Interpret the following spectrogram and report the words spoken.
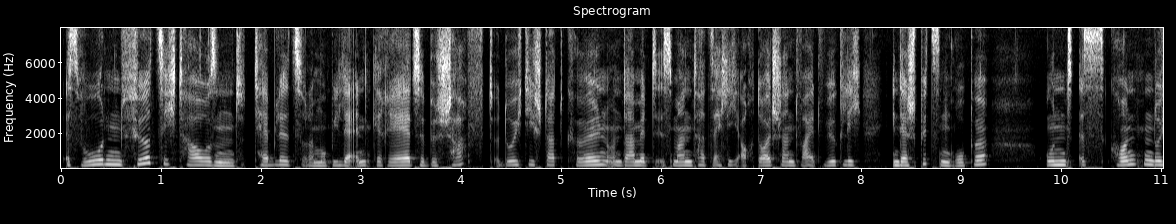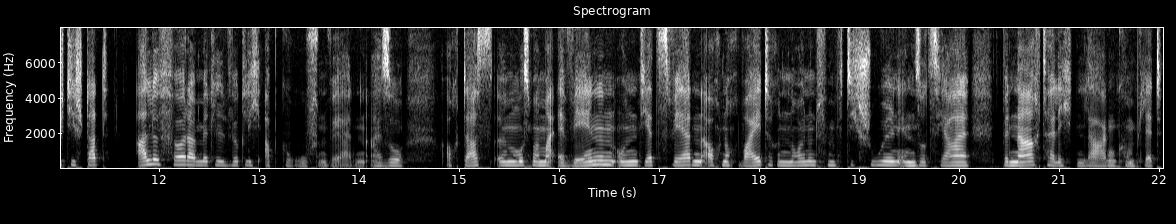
es wurden 40.000 Tablets oder mobile Endgeräte beschafft durch die Stadt Köln und damit ist man tatsächlich auch deutschlandweit wirklich in der Spitzengruppe. Und es konnten durch die Stadt alle Fördermittel wirklich abgerufen werden. Also auch das äh, muss man mal erwähnen. Und jetzt werden auch noch weitere 59 Schulen in sozial benachteiligten Lagen komplett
